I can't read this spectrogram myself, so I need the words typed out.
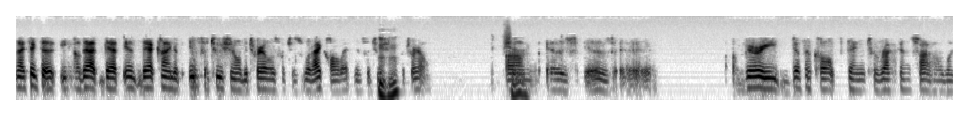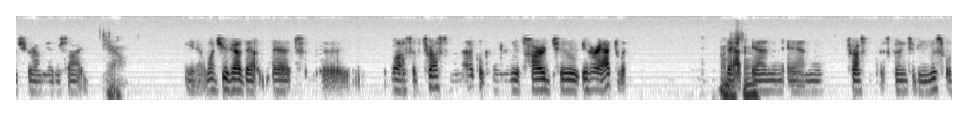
And I think that you know that that in, that kind of institutional betrayal, is- which is what I call it, institutional betrayal, sure. um, is is a, a very difficult thing to reconcile once you're on the other side. yeah. You know, once you have that that uh, loss of trust in the medical community, it's hard to interact with that and and trust that's going to be useful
